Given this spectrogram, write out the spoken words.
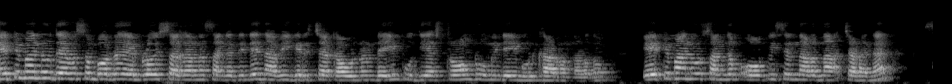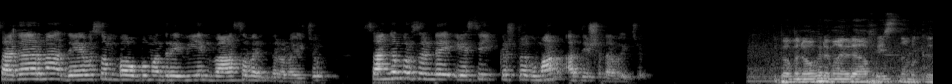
ഏറ്റുമാനൂർ ദേവസ്വം ബോർഡ് എംപ്ലോയീസ് സഹകരണ സംഘത്തിന്റെ നവീകരിച്ച കൗണ്ടറിന്റെയും പുതിയ സ്ട്രോങ് റൂമിന്റെയും ഉദ്ഘാടനം നടന്നു. ഏറ്റുമാനൂർ സംഘം ഓഫീസിൽ നടന്ന ചടങ്ങ് സഹകരണ ദേവസ്വം വകുപ്പ് മന്ത്രി വി എൻ വാസവൻ നിർവഹിച്ചു. സംഘം പ്രസിഡന്റ് എ സി കൃഷ്ണകുമാർ അധ്യക്ഷത വഹിച്ചു. ഇപ്പൊ മനോഹരമായ ഒരു ഓഫീസ് നമുക്ക്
